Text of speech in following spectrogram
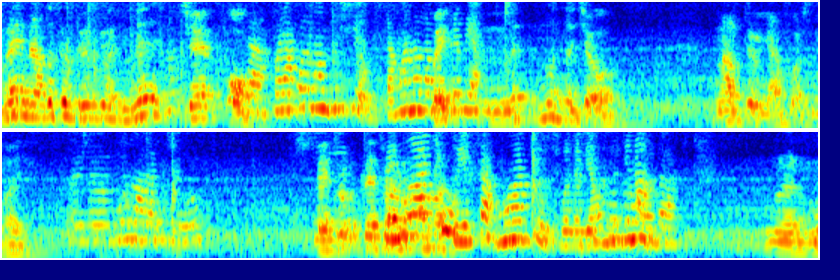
Noi ne-am dus în triunghiul NCO. Da. Păi acolo m-am dus și eu și taman ăla Păi, vă trebuia. N- nu NCO. În alt triunghi am fost noi. În uh, mâna Q și... Pentru, pentru Păi a lua, am MAQ, luat exact, MAQ și vă trebuia și unghiul cu din NO, A. Da, în M,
